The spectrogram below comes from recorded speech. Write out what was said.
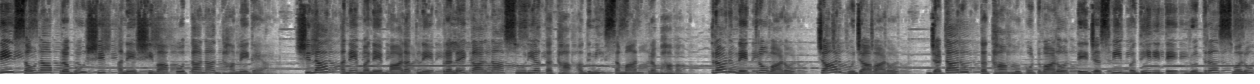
તે સૌના પ્રભુ શિવ અને શિવા પોતાના ધામે ગયા. શિલાદ અને મને બાળકને પ્રલયકાળના સૂર્ય તથા અગ્નિ સમાન પ્રભાવક. ત્રણ નેત્રોવાળો, ચાર ભુજાવાળો જટારૂપ તથા મુકુટવાળો તેજસ્વી બધી રીતે રુદ્ર સ્વરૂપ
